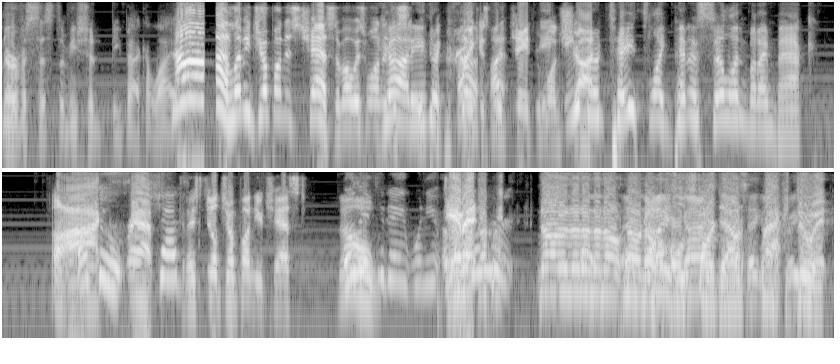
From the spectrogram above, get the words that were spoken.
nervous system. He should be back alive. Ah, let me jump on his chest. I've always wanted God, to see ether, if I can break his uh, ribcage in one ether shot. tastes like penicillin, but I'm back. Ah, Also, crap! shots- Can I still jump on your chest? Earlier No. today, when you Damn it! Earlier- No, no, no, no, no, no, no, no. Hold guys, Star guys, down. hang Rack, do it.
